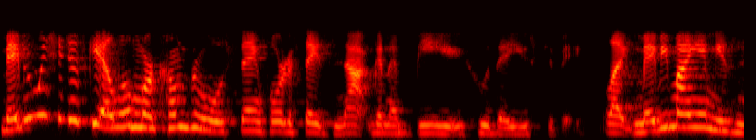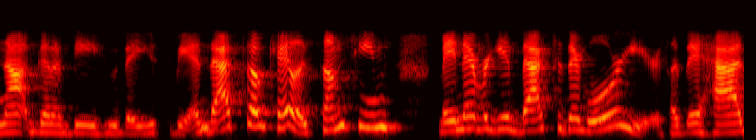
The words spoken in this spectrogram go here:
maybe we should just get a little more comfortable with saying Florida State's not going to be who they used to be. Like maybe Miami is not going to be who they used to be. And that's okay. Like some teams may never get back to their glory years. Like they had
